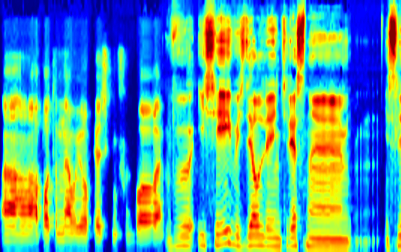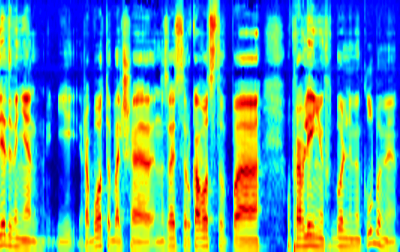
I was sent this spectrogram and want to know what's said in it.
а, а потом на европейском футболе. В ECA вы сделали интересное исследование и работа большая, называется «Руководство по управлению футбольными клубами».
